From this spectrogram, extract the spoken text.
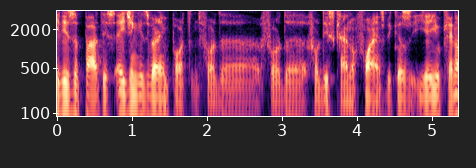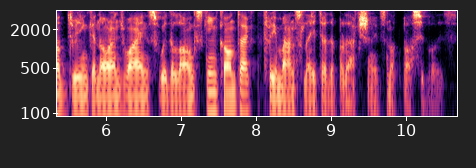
it is a part this aging is very important for the for the for this kind of wines because yeah, you cannot drink an orange wines with a long skin contact. Three months later the production it's not possible. It's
